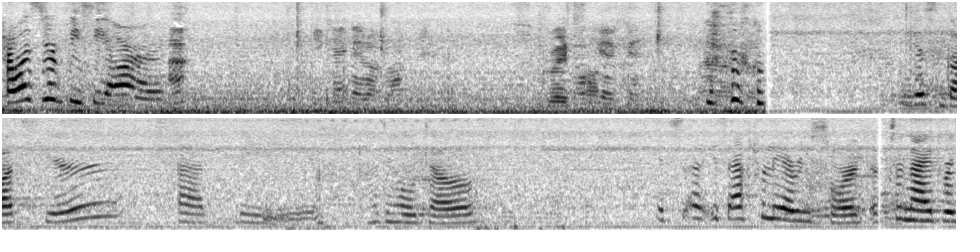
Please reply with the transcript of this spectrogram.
How was your PCR? Great fun. We just got here at the at the hotel. It's uh, it's actually a resort. Tonight we're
